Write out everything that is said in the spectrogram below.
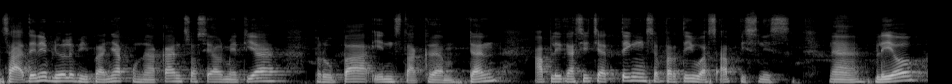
Saat ini beliau lebih banyak gunakan sosial media berupa Instagram dan aplikasi chatting seperti WhatsApp bisnis. Nah, beliau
